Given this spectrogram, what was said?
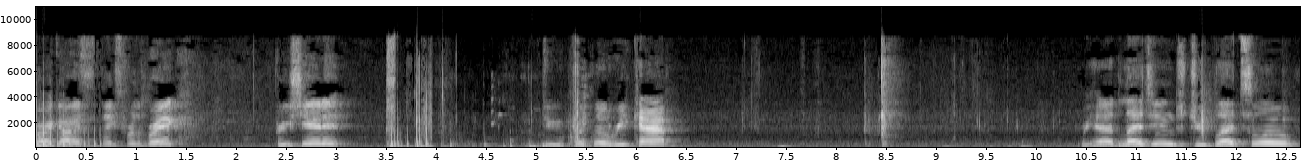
All right, guys. Thanks for the break. Appreciate it. Do a quick little recap. We had Legends, Drew Bledsoe,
